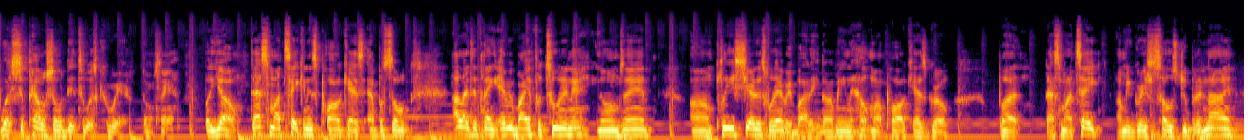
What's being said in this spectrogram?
what Chappelle Show did to his career. You know what I'm saying? But yo, that's my take in this podcast episode. I'd like to thank everybody for tuning in. You know what I'm saying? Um, please share this with everybody. You know what I mean? To help my podcast grow. But that's my take. I'm your gracious host, Jupiter Nine,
